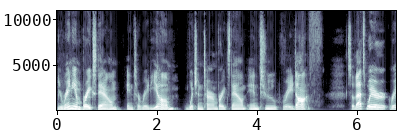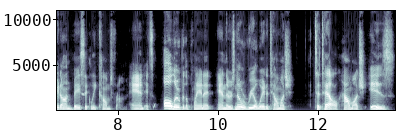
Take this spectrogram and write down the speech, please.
Uranium breaks down into radium, which in turn breaks down into radon. So that's where radon basically comes from, and it's all over the planet, and there's no real way to tell much to tell how much is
